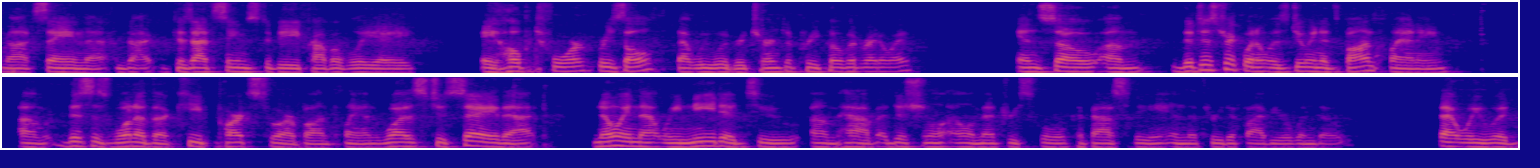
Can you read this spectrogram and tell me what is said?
not saying that because that seems to be probably a a hoped for result that we would return to pre-COVID right away. And so um, the district, when it was doing its bond planning, um, this is one of the key parts to our bond plan was to say that knowing that we needed to um, have additional elementary school capacity in the three to five year window, that we would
